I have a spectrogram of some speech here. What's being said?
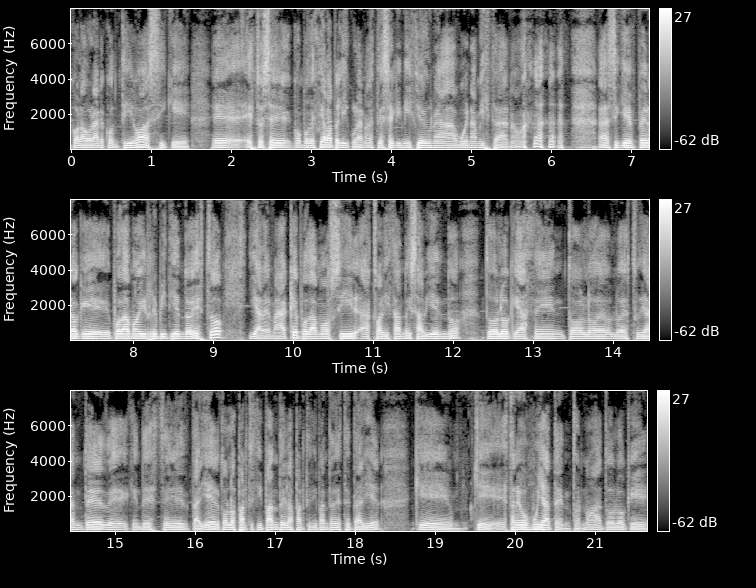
colaborar contigo. Así que eh, esto es, eh, como decía la película, ¿no? Este es el inicio de una buena amistad, ¿no? así que espero que podamos ir repitiendo esto y además que podamos ir actualizando y sabiendo todo lo que hacen todos los, estudiantes de, de, este taller, todos los participantes y las participantes de este taller, que, que estaremos muy atentos, ¿no? A todo lo que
